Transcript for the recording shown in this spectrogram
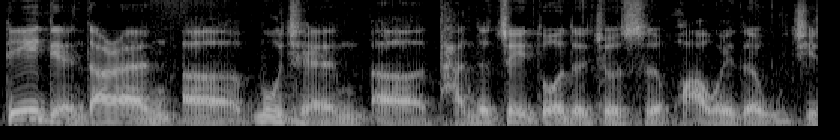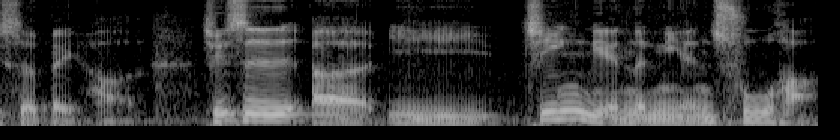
第一点，当然呃目前呃谈的最多的就是华为的五 G 设备哈。其实呃以今年的年初哈。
